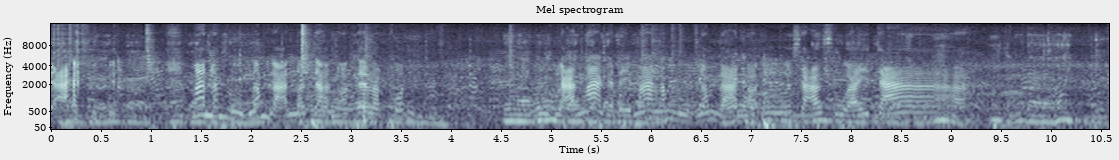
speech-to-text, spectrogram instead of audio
จ้ามาน้ำลูกน้ำหลานเนาะจ้าเนาะแต่ละคน ลูกหลานมากก็ได้มาน้ำลูกน้ำหลานเนาะเออสาวสวยจ้าที่กรุณาให้เกียรติ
